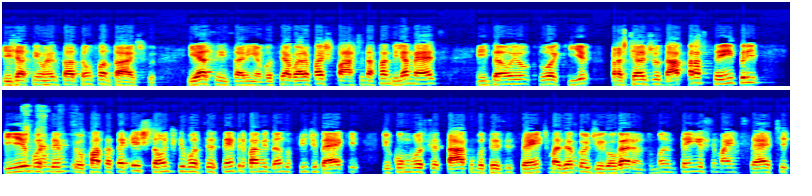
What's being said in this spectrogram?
e já tem um resultado tão fantástico. E é assim, Sarinha, você agora faz parte da família Médici, então eu estou aqui para te ajudar para sempre e você, eu faço até questão de que você sempre vai me dando feedback de como você está, como você se sente, mas é o que eu digo, eu garanto, mantenha esse mindset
